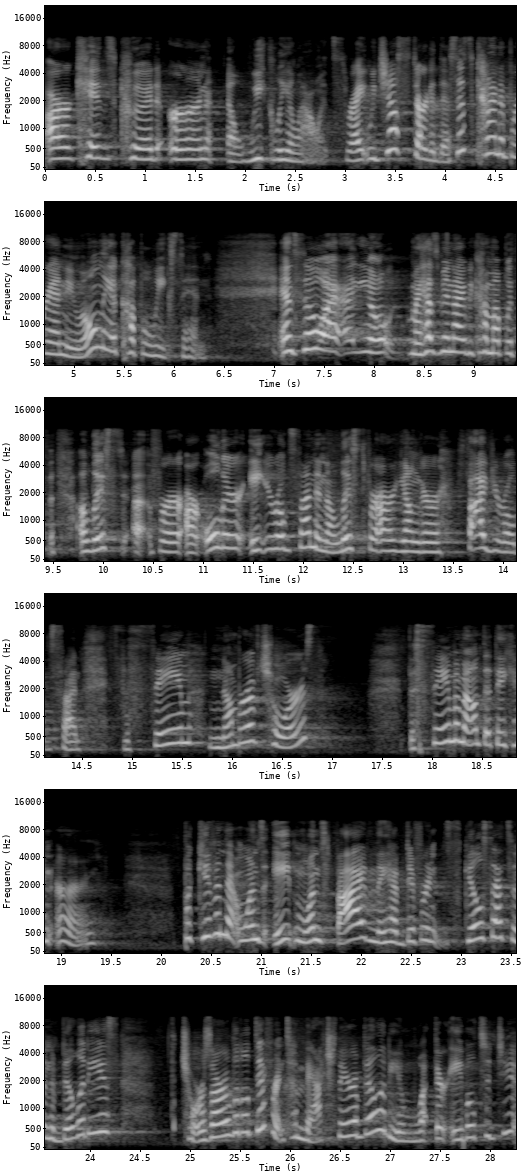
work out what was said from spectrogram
our kids could earn a weekly allowance, right? We just started this. It's kind of brand new, only a couple weeks in. And so, I, you know, my husband and I, we come up with a list uh, for our older eight year old son and a list for our younger five year old son. It's the same number of chores, the same amount that they can earn. But given that one's eight and one's five and they have different skill sets and abilities, the chores are a little different to match their ability and what they're able to do.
